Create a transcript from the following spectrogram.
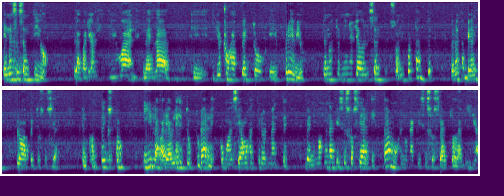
En ese sentido, las variables individuales, la edad y otros aspectos eh, previos de nuestros niños y adolescentes son importantes, pero también los aspectos sociales, el contexto y las variables estructurales. Como decíamos anteriormente, venimos de una crisis social, estamos en una crisis social todavía.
